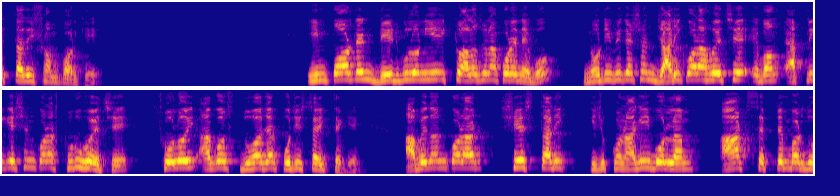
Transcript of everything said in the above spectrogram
ইত্যাদি সম্পর্কে। ইম্পর্টেন্ট ডেটগুলো নিয়ে একটু আলোচনা করে নেব। নোটিফিকেশন জারি করা হয়েছে এবং অ্যাপ্লিকেশন করা শুরু হয়েছে ষোলোই আগস্ট দু তারিখ থেকে। আবেদন করার শেষ তারিখ কিছুক্ষণ আগেই বললাম, আট সেপ্টেম্বর দু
